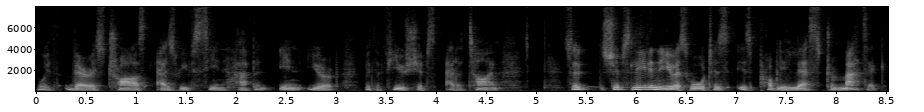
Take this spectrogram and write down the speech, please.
with various trials, as we've seen happen in Europe with a few ships at a time. So ships leaving the US waters is probably less dramatic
